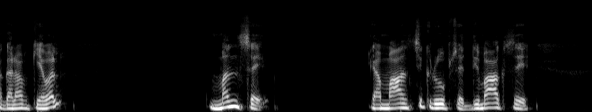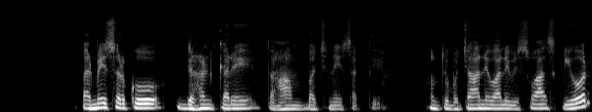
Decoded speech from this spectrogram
अगर हम केवल मन से या मानसिक रूप से, दिमाग से परमेश्वर को ग्रहण करें तो हम बच नहीं सकते। परंतु बचाने वाले विश्वास की ओर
